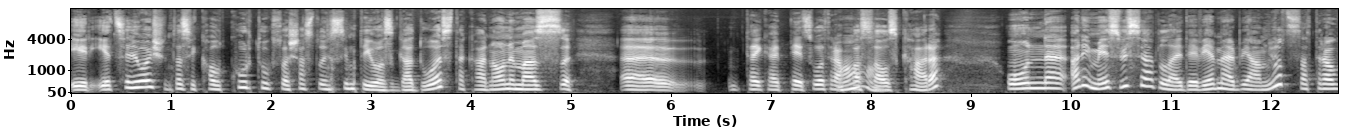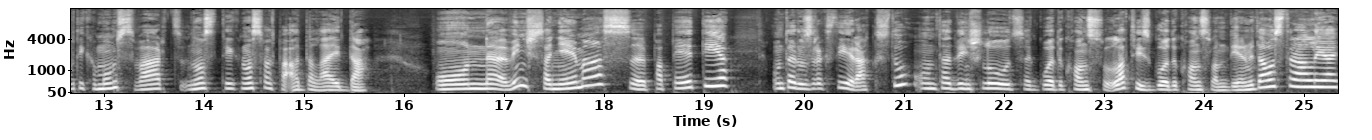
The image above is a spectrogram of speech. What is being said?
ir ieceļojuši. un Tas ir kaut kur 1800. gados, tā kā nav nemaz uh, tikai pēc otrā oh. pasaules kara. Un uh, arī mēs visi Adelaidē vienmēr bijām ļoti satraukti, ka mums vārds nos, tiek nosaukts par Adelaidā. Un uh, viņš saņēmās, uh, papētīja, un tad uzrakstīja rakstu, un tad viņš lūdza godu konsul, Latvijas godu konsulam Dienvidu Austrālijai,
